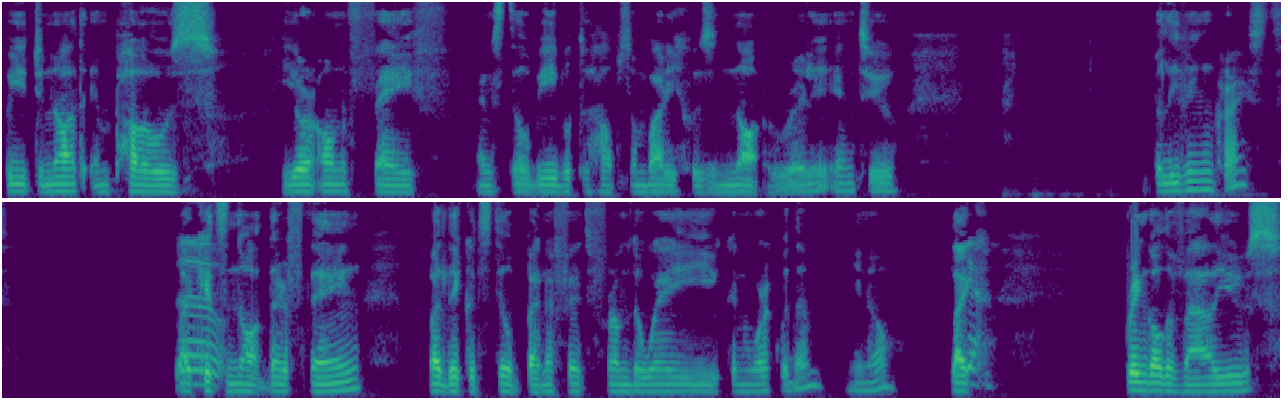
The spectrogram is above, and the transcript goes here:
for you to not impose your own faith and still be able to help somebody who's not really into believing in Christ? Like it's not their thing, but they could still benefit from the way you can work with them, you know? Like Yeah. bring all the values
